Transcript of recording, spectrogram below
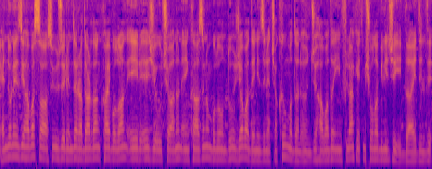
Endonezya hava sahası üzerinde radardan kaybolan Air Asia uçağının enkazının bulunduğu Java denizine çakılmadan önce havada infilak etmiş olabileceği iddia edildi.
